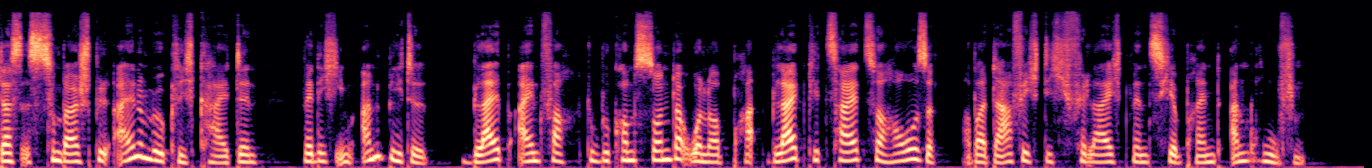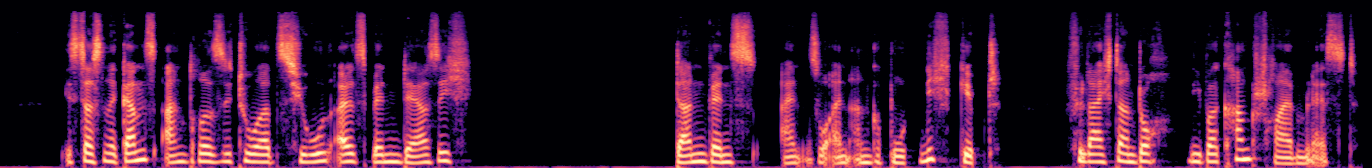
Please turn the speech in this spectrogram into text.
Das ist zum Beispiel eine Möglichkeit, denn wenn ich ihm anbiete, bleib einfach, du bekommst Sonderurlaub, bleib die Zeit zu Hause, aber darf ich dich vielleicht, wenn es hier brennt, anrufen? Ist das eine ganz andere Situation, als wenn der sich dann, wenn es ein, so ein Angebot nicht gibt, vielleicht dann doch lieber krank schreiben lässt.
